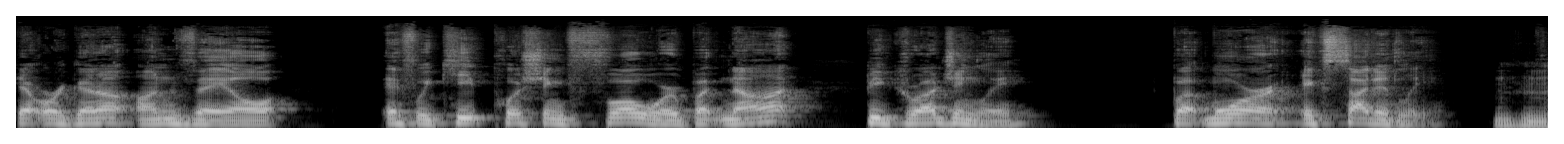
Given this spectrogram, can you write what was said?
that we're going to unveil if we keep pushing forward, but not begrudgingly, but more excitedly. hmm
